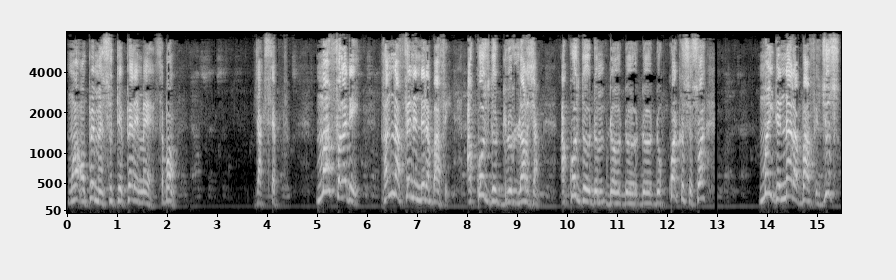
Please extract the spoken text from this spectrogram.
Moi, on peut m'insulter père et mère, c'est bon. J'accepte. Ma falade, quand on a fait l'indé bafé, à cause de, de l'argent, à cause de, de, de, de, de, de quoi que ce soit, mai de nara juste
